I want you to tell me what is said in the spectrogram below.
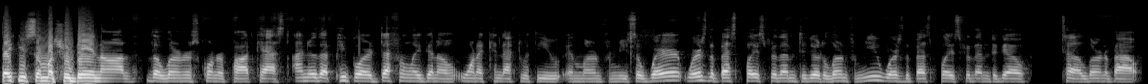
thank you so much for being on the Learner's Corner podcast. I know that people are definitely going to want to connect with you and learn from you. So, where where's the best place for them to go to learn from you? Where's the best place for them to go to learn about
